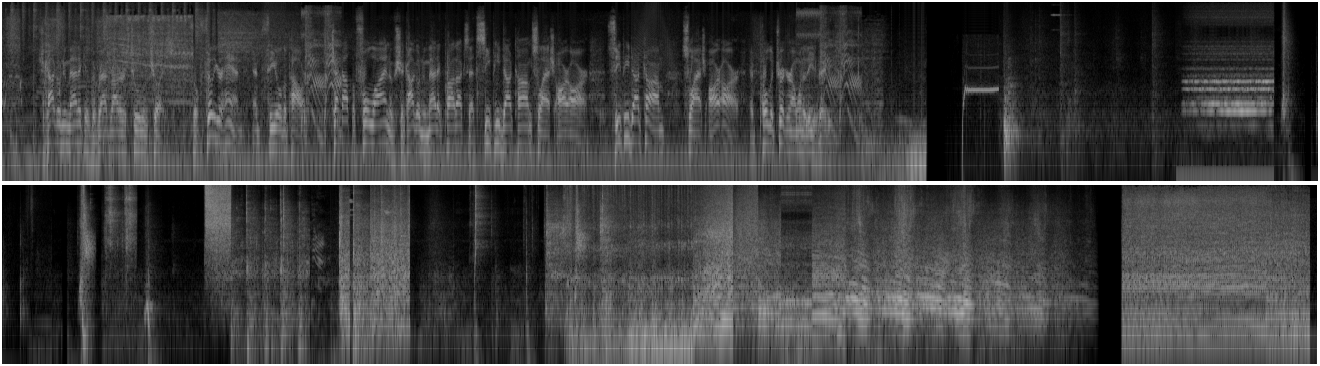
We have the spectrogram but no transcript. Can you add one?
Chicago Pneumatic is the Rat Rodder's tool of choice. So fill your hand and feel the power. Check out the full line of Chicago Pneumatic products at cp.com slash RR. cp.com slash RR and pull the trigger on one of these babies.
